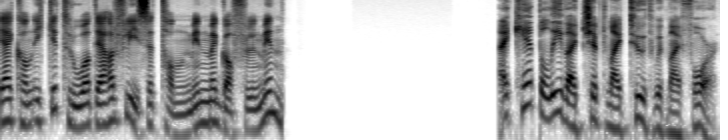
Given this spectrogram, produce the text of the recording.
Jeg kan ikke tro at jeg har fliset tannen min med gaffelen min. I can't believe I chipped my tooth with my fork.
